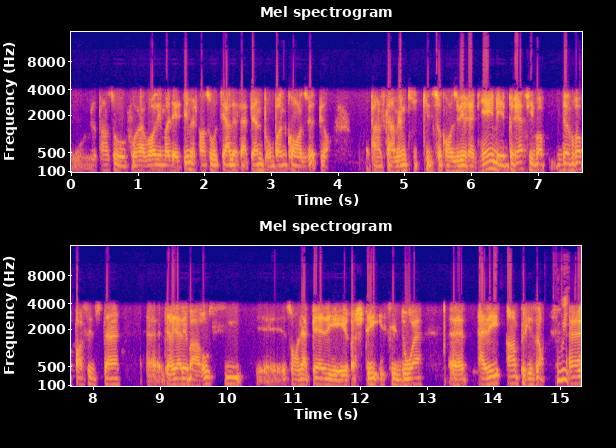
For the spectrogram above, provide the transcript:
je pense qu'il faut avoir des modalités, mais je pense au tiers de sa peine pour bonne conduite. Puis on, pense quand même qu'il se conduirait bien. Mais bref, il va devra passer du temps euh, derrière les barreaux si son appel est rejeté et s'il doit euh, aller en prison. Oui. Euh,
